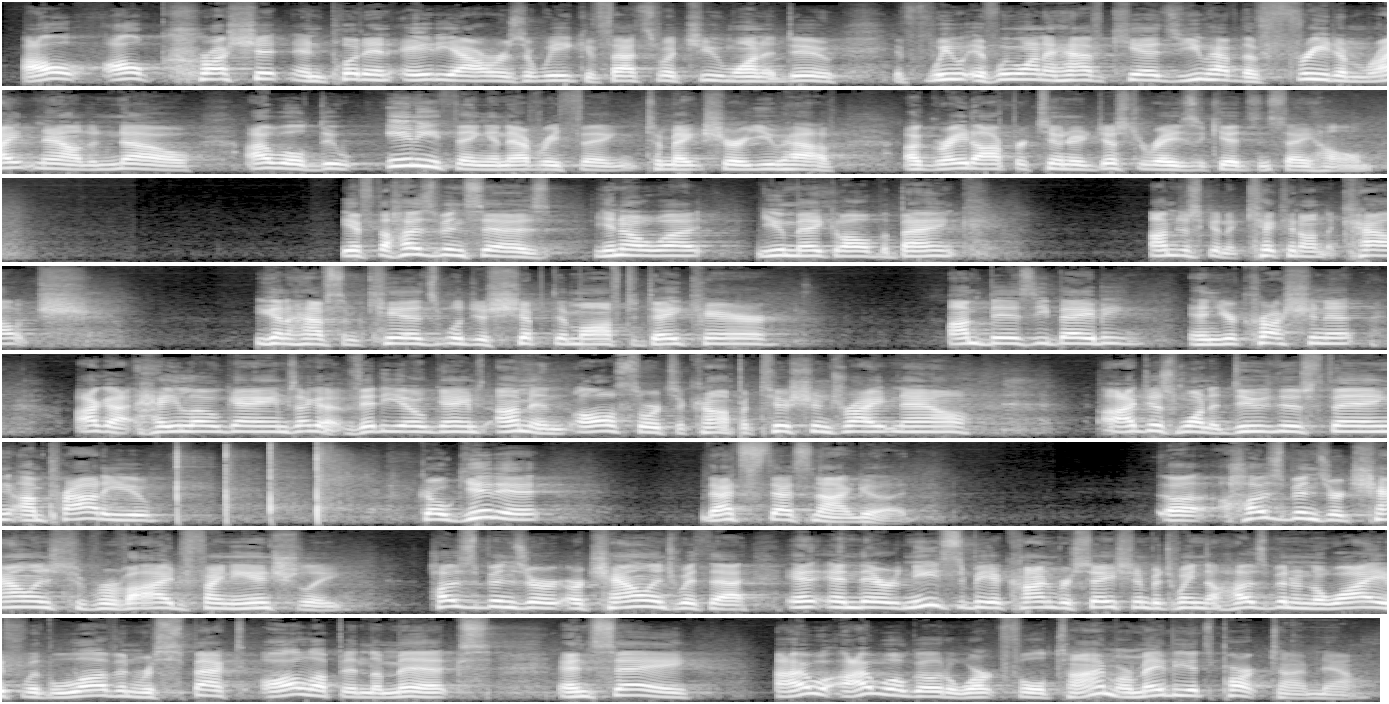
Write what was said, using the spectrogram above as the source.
I'll, I'll crush it and put in 80 hours a week if that's what you want to do. If we, if we want to have kids, you have the freedom right now to know I will do anything and everything to make sure you have a great opportunity just to raise the kids and stay home. If the husband says, you know what, you make all the bank, I'm just going to kick it on the couch. You're going to have some kids, we'll just ship them off to daycare. I'm busy, baby, and you're crushing it. I got Halo games, I got video games. I'm in all sorts of competitions right now. I just want to do this thing. I'm proud of you. Go get it. That's, that's not good. Uh, husbands are challenged to provide financially. Husbands are, are challenged with that. And, and there needs to be a conversation between the husband and the wife with love and respect all up in the mix and say, I, w- I will go to work full time, or maybe it's part time now.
